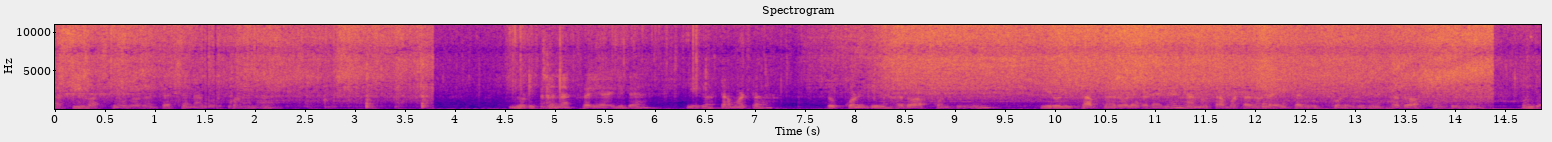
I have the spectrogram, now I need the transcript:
ಹಸಿ ವಾಸನೆ ಹೋಗೋದಂತ ಚೆನ್ನಾಗಿ ಹುರ್ಕೊಳ್ಳೋಣ. ನೋಡಿ, ಚೆನ್ನಾಗಿ ಫ್ರೈ ಆಗಿದೆ. ಈಗ ಟೊಮಟೊ ರುಬ್ಕೊಂಡಿದ್ದೀನಿ ಅದು ಹಾಕ್ಕೊತೀನಿ. ಈರುಳ್ಳಿ ಚಾಪ್ನರ್ ಒಳಗಡೆ ನಾನು ಟೊಮಟೊನ ಲೈಟಾಗಿ ರುಬ್ಕೊಂಡಿದ್ದೀನಿ. ಅದು ಹಾಕ್ಕೊತೀನಿ. ಒಂದು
